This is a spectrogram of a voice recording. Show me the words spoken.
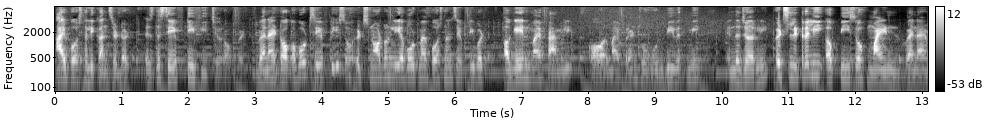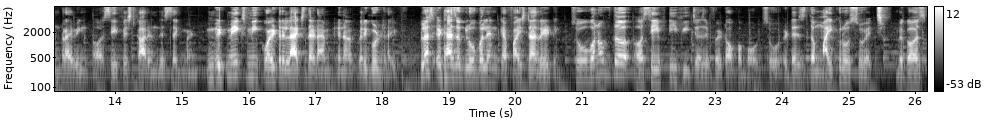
I personally considered is the safety feature of it. When I talk about safety, so it's not only about my personal safety, but again my family or my friends who would be with me in the journey. It's literally a peace of mind when I am driving a safest car in this segment. It makes me quite relaxed that I'm in a very good drive. Plus, it has a global NCAP 5-star rating. So, one of the uh, safety features if we talk about, so it is the micro switch. Because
